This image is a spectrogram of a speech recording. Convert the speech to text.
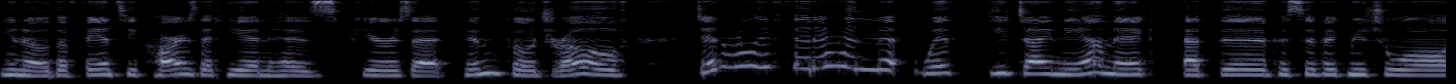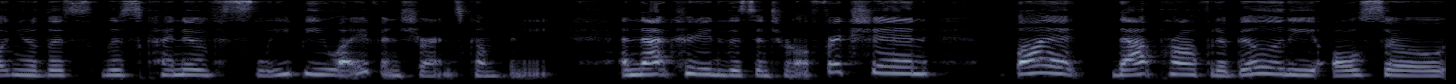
you know, the fancy cars that he and his peers at PIMCO drove didn't really fit in with the dynamic at the Pacific Mutual, you know, this this kind of sleepy life insurance company. And that created this internal friction. But that profitability also,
